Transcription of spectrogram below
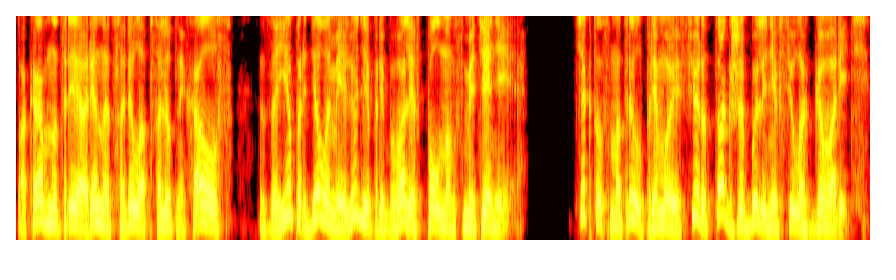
Пока внутри арены царил абсолютный хаос, за её пределами люди пребывали в полном смятении. Те, кто смотрел прямой эфир, также были не в силах говорить.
